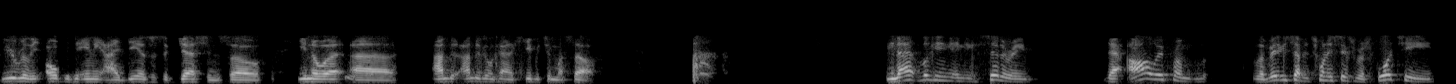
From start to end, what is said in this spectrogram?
you're really open to any ideas or suggestions so you know what uh i'm i'm just to kind of keep it to myself not looking and considering that all the way from leviticus chapter 26 verse 14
